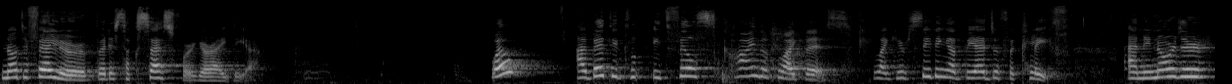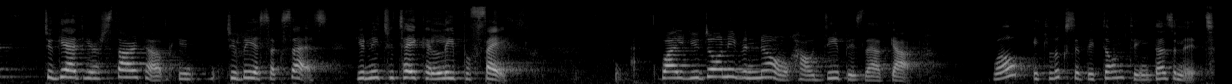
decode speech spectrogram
not a failure, but a success for your idea? Well, I bet it, it feels kind of like this like you're sitting at the edge of a cliff. And in order to get your startup you, to be a success, you need to take a leap of faith. While you don't even know how deep is that gap. Well, it looks a bit daunting, doesn't it?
